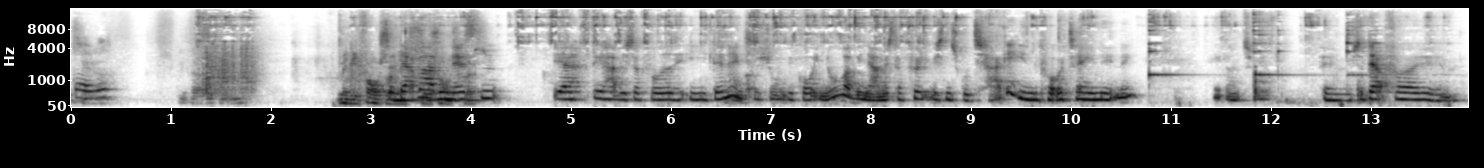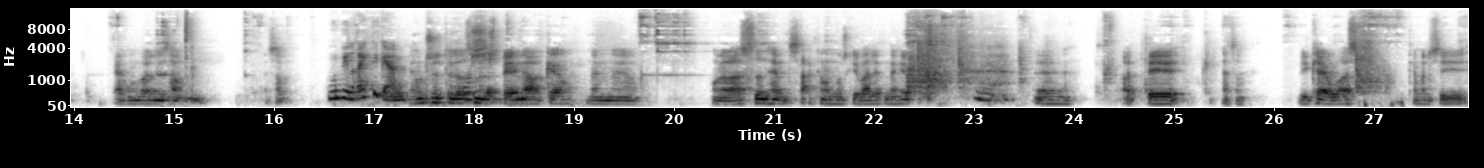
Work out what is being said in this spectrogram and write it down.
Skal vi? Men I får Så en derfor har vi næsten... Ja, det har vi så fået i denne institution, vi går i nu, hvor vi nærmest har følt, at vi sådan skulle takke hende for at tage hende ind, ikke? Helt åndssvagt. Øhm, så derfor... Øh, Ja, hun var ligesom... Altså, hun ville rigtig gerne. ja, hun synes, det lød som en spændende opgave, men øh, hun har også sidenhen sagt, at hun måske var lidt naiv. Ja. Øh, og det, altså, vi kan jo også, kan man sige,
